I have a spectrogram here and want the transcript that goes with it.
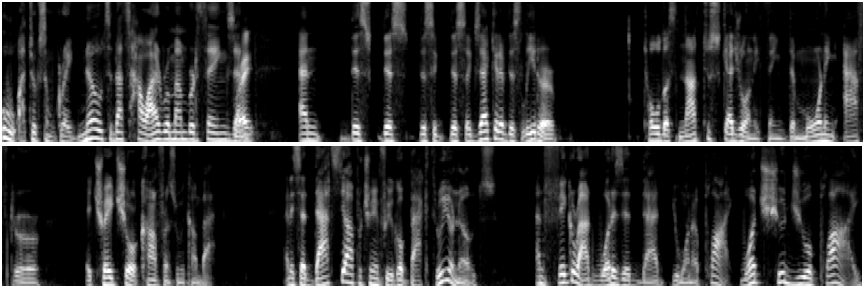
ooh, I took some great notes and that's how I remember things and Right. and this this this this executive, this leader told us not to schedule anything the morning after a trade show or conference when we come back. And he said that's the opportunity for you to go back through your notes and figure out what is it that you want to apply. What should you apply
